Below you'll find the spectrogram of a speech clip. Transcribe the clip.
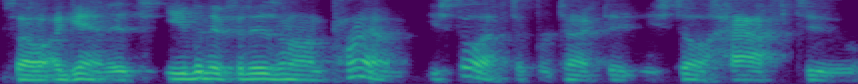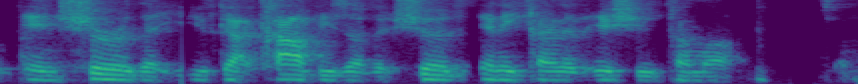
So again, it's even if it isn't on prem, you still have to protect it. You still have to ensure that you've got copies of it should any kind of issue come up. So.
